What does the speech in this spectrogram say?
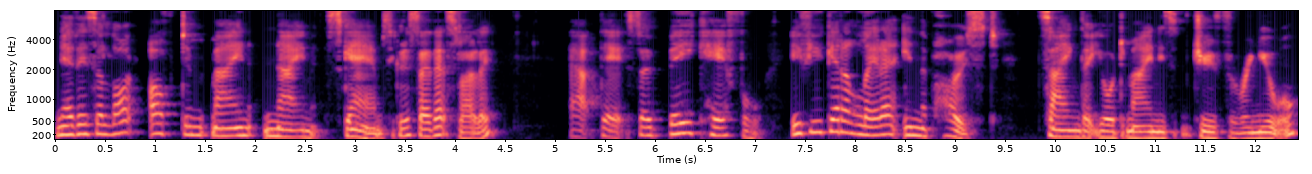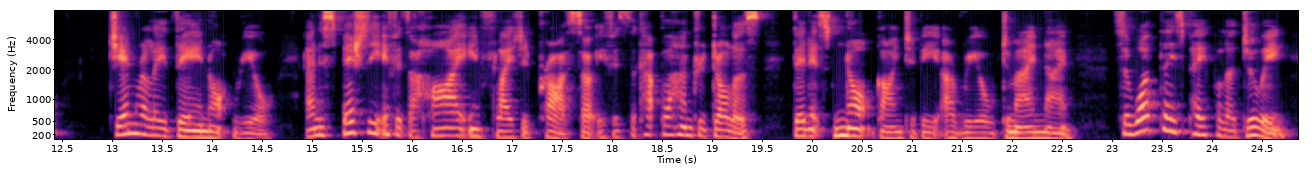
Now, there's a lot of domain name scams, you've got to say that slowly, out there. So be careful. If you get a letter in the post saying that your domain is due for renewal, generally they're not real And especially if it's a high inflated price. So if it's a couple of hundred dollars, then it's not going to be a real domain name. So what these people are doing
